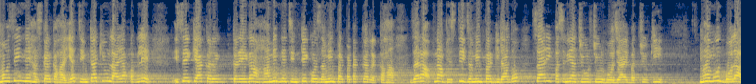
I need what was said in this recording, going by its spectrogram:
मोहसिन ने हंसकर कहा यह चिमटा क्यों लाया पगले? इसे क्या करे, करेगा। हामिद ने चिमटे को ज़मीन पर पटक कर कहा, जरा अपना भिस्ती ज़मीन पर गिरा दो, सारी पसलियाँ चूर चूर हो जाए बच्चों की। महमूद बोला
